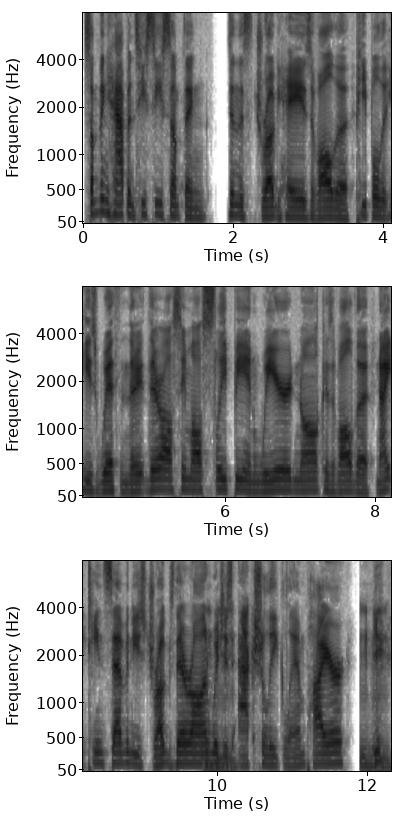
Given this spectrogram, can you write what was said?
Something happens. He sees something in this drug haze of all the people that he's with and they they all seem all sleepy and weird and all because of all the 1970s drugs they're on which is actually glampire. Mhm. You-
